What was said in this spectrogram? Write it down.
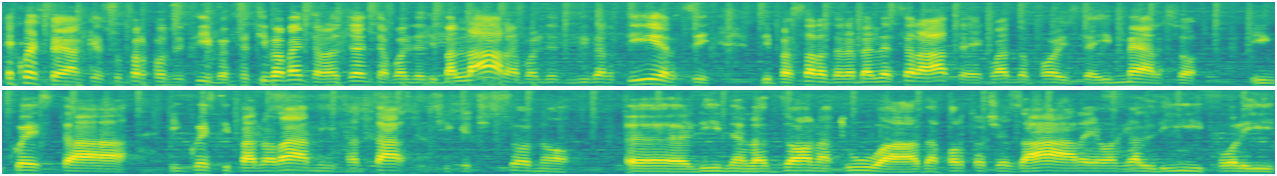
E questo è anche super positivo, effettivamente la gente ha voglia di ballare, ha voglia di divertirsi, di passare delle belle serate. E quando poi sei immerso in, questa, in questi panorami fantastici che ci sono eh, lì nella zona tua, da Porto Cesare o a Gallipoli,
